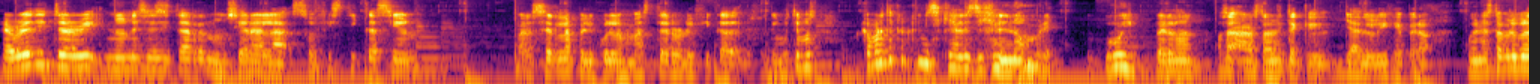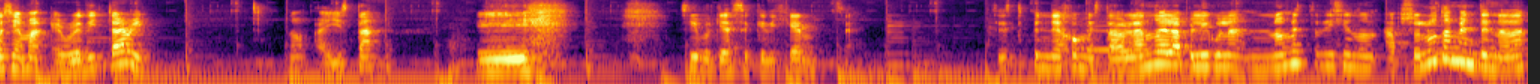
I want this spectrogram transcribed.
Hereditary no necesita renunciar a la sofisticación para ser la película más terrorífica de los últimos tiempos. Porque aparte creo que ni siquiera les dije el nombre. Uy, perdón. O sea, hasta ahorita que ya lo dije, pero bueno, esta película se llama Hereditary. ¿No? Ahí está. Eh, sí, porque ya sé que dijeron. O sea, este pendejo me está hablando de la película, no me está diciendo absolutamente nada,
